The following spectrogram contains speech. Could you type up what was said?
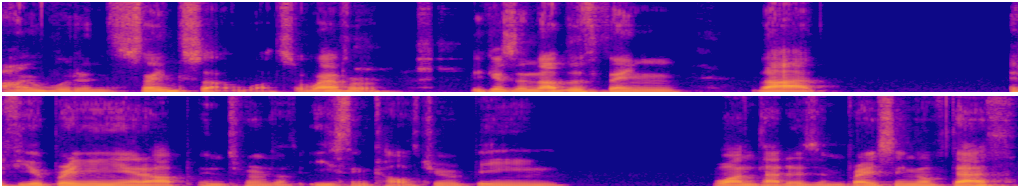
I wouldn't think so whatsoever. Because another thing that if you're bringing it up in terms of Eastern culture being one that is embracing of death,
